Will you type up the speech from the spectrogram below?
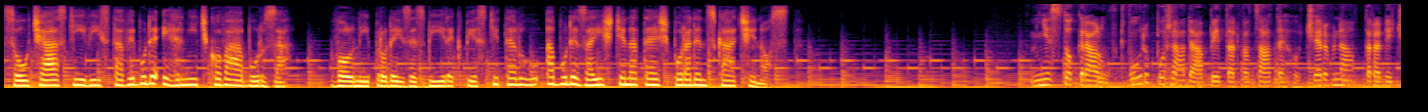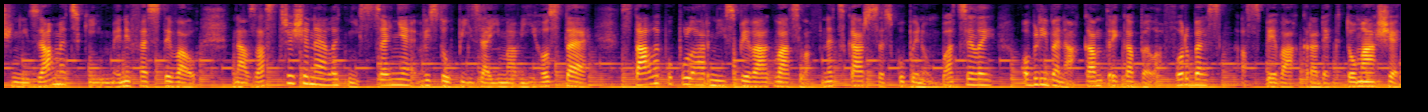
Součástí výstavy bude i hrníčková burza, volný prodej ze sbírek pěstitelů a bude zajištěna též poradenská činnost. Město Králův dvůr pořádá 25. června tradiční zámecký minifestival. Na zastřešené letní scéně vystoupí zajímaví hosté. Stále populární zpěvák Václav Neckář se skupinou Bacily, oblíbená country kapela Forbes a zpěvák Radek Tomášek.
